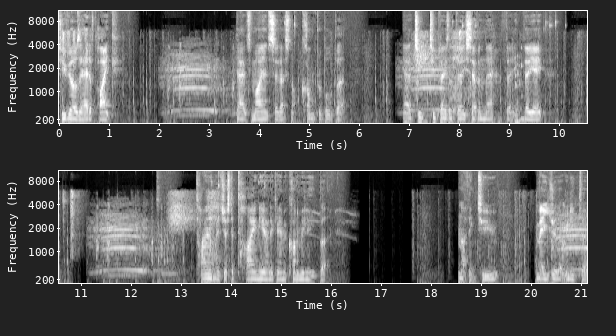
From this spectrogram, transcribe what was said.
Two vills ahead of Pike. DauT's mine, so that's not comparable, but yeah, two two players on 37 there, 30, 38. With just a tiny early game economy lead, but nothing too major that we need to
